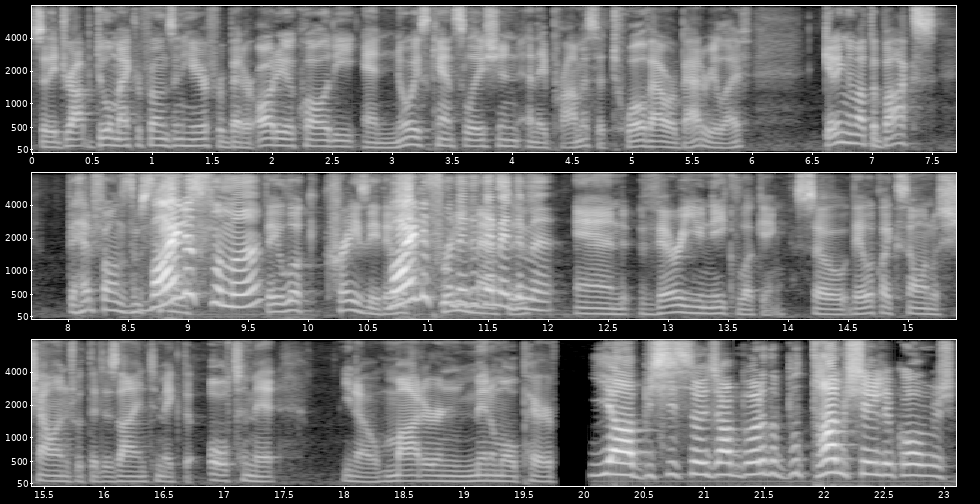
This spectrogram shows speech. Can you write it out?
So they drop dual microphones in here for better audio quality and noise cancellation, and they promise a 12 hour battery life. Getting them out the box, the headphones themselves. Wireless'lı mı? They look crazy. They Wireless mı look pretty dedi, demedi massive mi? and very unique looking. So they look like someone was challenged with the design to make the ultimate, you know, modern minimal pair of Ya bir şey söyleyeceğim. Bu arada bu tam şeylik olmuş.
